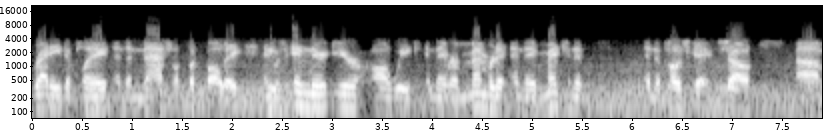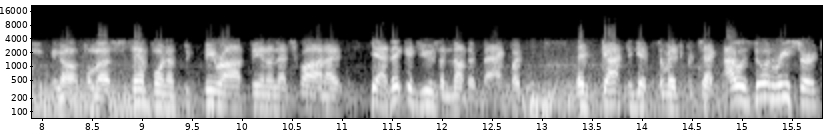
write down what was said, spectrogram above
ready to play in the National Football League. And he was in their ear all week, and they remembered it, and they mentioned it in the post game. So, um, you know, from a standpoint of B Rob being on that squad, I yeah, they could use another back, but they've got to get somebody to protect. I was doing research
